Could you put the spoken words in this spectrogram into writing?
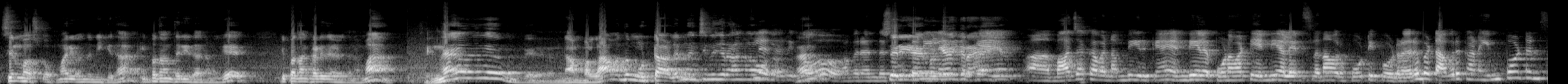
சினிமா ஸ்கோப் மாதிரி வந்து நிக்குதா? இப்பதான் தெரியுதா நமக்கு? இப்பதான் கடிதம் எழுதணுமா? என்ன? நம்மலாம் வந்து முட்டாளுன்னு நினைச்சுக்கிறாங்க சார் இப்போ இப்ப பாஜகவை நம்பி இருக்கேன். என்டிஏல போன வாட்டி என்டிஏ அலையன்ஸ்ல தான் அவர் போட்டி போடுறாரு. பட் அவருக்கான இம்பார்ட்டன்ஸ்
